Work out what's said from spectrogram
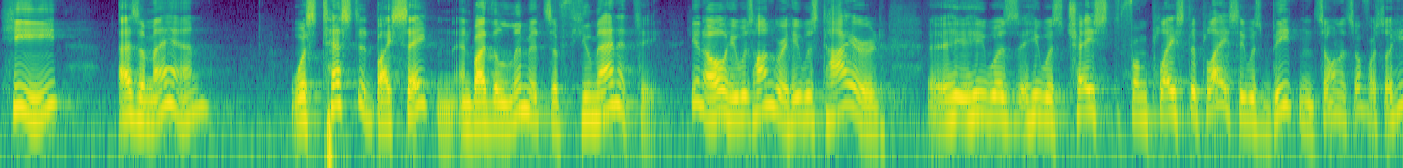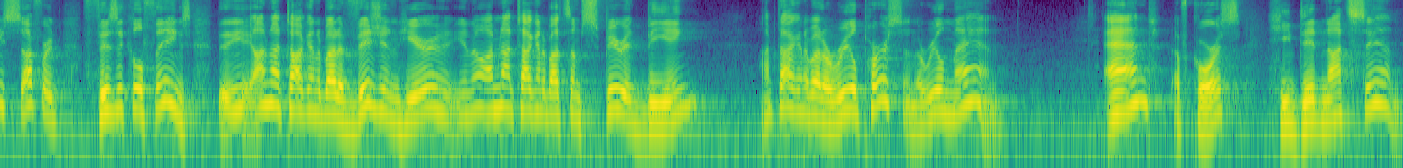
He, as a man, was tested by Satan and by the limits of humanity. You know, he was hungry, he was tired, uh, he, he, was, he was chased from place to place, he was beaten, so on and so forth. So he suffered physical things. I'm not talking about a vision here, you know, I'm not talking about some spirit being. I'm talking about a real person, a real man. And, of course, he did not sin.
